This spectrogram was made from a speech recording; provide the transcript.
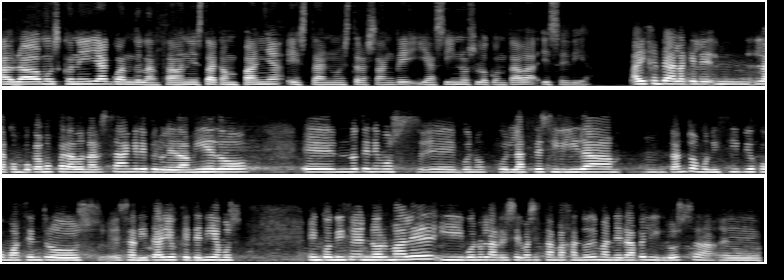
hablábamos con ella cuando lanzaban esta campaña Está en nuestra sangre y así nos lo contaba ese día. Hay gente a la que le- la convocamos para donar sangre, pero le da miedo. Eh, no tenemos eh, bueno, pues la accesibilidad mm, tanto a municipios como a centros sanitarios que teníamos en condiciones normales y bueno, las reservas están bajando de manera peligrosa. Eh,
